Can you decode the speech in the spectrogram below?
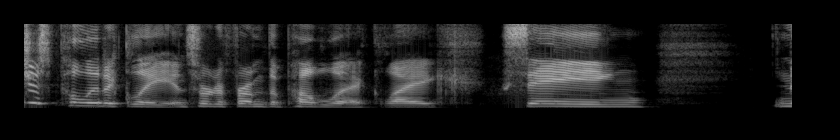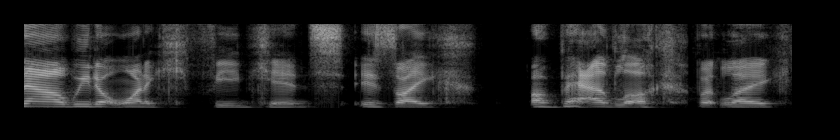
just politically and sort of from the public, like saying no, we don't want to feed kids is like a bad look, but like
